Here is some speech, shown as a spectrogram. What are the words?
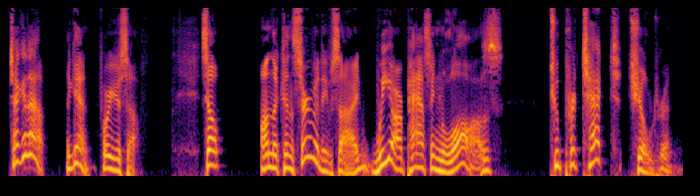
Check it out again for yourself. So, on the conservative side, we are passing laws to protect children.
